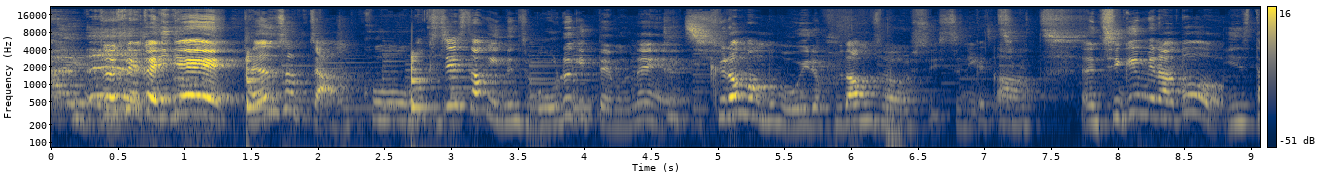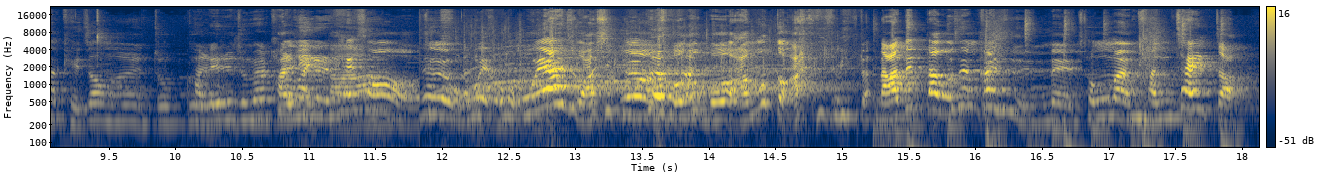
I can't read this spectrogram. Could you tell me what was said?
아이고. 그러니까 이게 자연스럽지 않고 확실성이 있는지 모르기 때문에 그치. 그런 방법 은 오히려 부담스러울 수 있으니까. 지금이라도 인스타 계정을 조금 관리를 좀할 필요가 관리를 있다. 해서 그 오해, 오- 오해하지 마시고요. 저도 뭐 아무것도 아닙니다. 나댔다고 생각할 수 있는데 정말 관찰점.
